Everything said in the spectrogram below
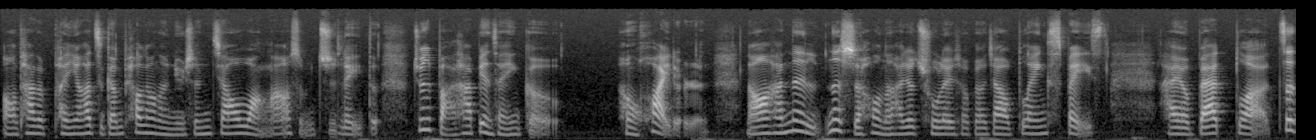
哦他的朋友他只跟漂亮的女生交往啊什么之类的，就是把他变成一个很坏的人。然后他那那时候呢，他就出了一首歌叫《Blank Space》，还有《Bad Blood》这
